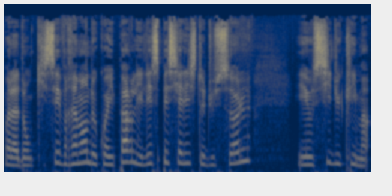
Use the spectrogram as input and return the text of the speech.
Voilà, donc il sait vraiment de quoi il parle, il est spécialiste du sol et aussi du climat.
